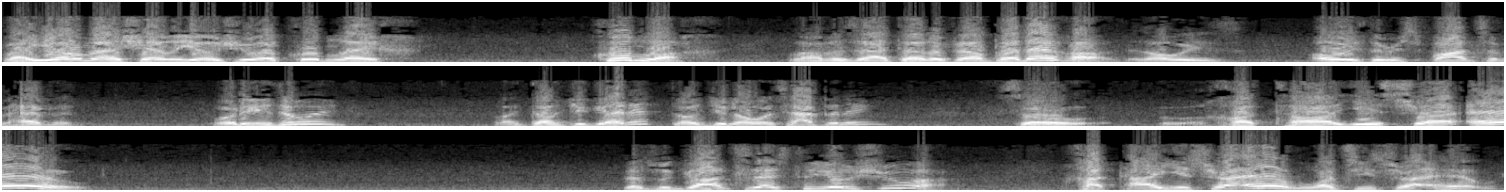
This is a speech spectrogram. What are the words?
Vayoma Hashem Yoshua Kumlech. Kumlach. Lama Zatanafel Panecha. There's always, always the response of heaven. What are you doing? Like, don't you get it? Don't you know what's happening? So, Chata Yisrael. That's what God says to Yoshua. Chata Yisrael. What's Yisrael?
